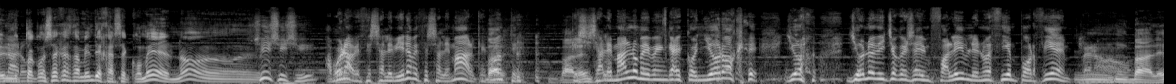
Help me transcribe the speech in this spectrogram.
el- claro. tú aconsejas también dejarse comer, ¿no? Sí, sí, sí. Ah, bueno, a veces sale bien, a veces sale mal, que Vale, vale. Que si sale mal no me vengáis con lloros, que yo, yo no he dicho que sea infalible, no es 100%. Pero, Mm, Vale.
